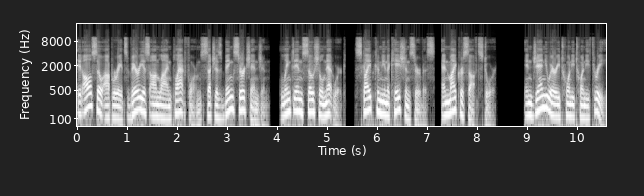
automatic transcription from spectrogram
It also operates various online platforms such as Bing Search Engine, LinkedIn Social Network, Skype Communication Service, and Microsoft Store. In January 2023,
